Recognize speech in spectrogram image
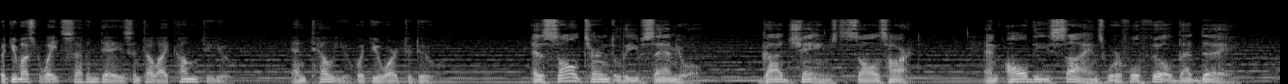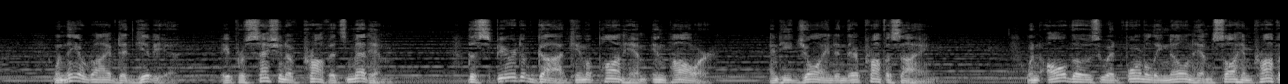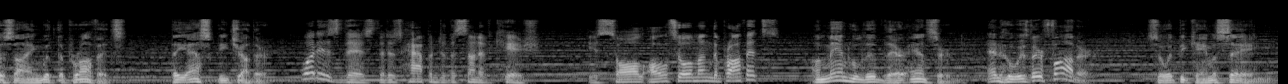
But you must wait seven days until I come to you and tell you what you are to do. As Saul turned to leave Samuel, God changed Saul's heart, and all these signs were fulfilled that day. When they arrived at Gibeah, a procession of prophets met him. The Spirit of God came upon him in power, and he joined in their prophesying. When all those who had formerly known him saw him prophesying with the prophets, they asked each other, What is this that has happened to the son of Kish? Is Saul also among the prophets? A man who lived there answered, And who is their father? So it became a saying,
